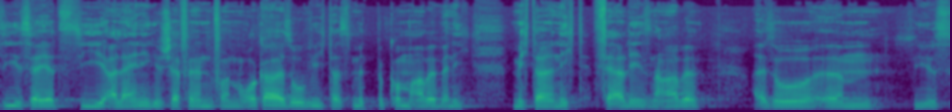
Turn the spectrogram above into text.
sie ist ja jetzt die alleinige Chefin von Rocker, so wie ich das mitbekommen habe, wenn ich mich da nicht verlesen habe. Also ähm, sie, ist,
